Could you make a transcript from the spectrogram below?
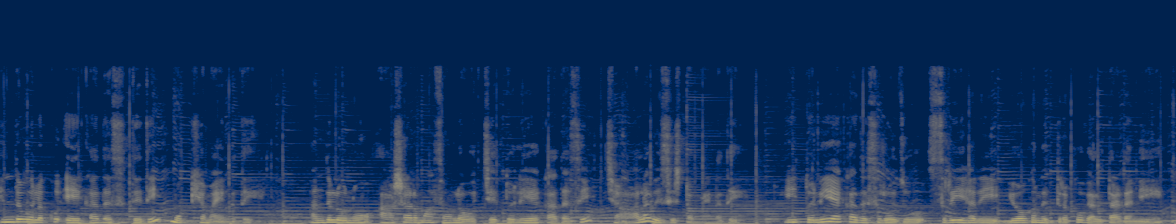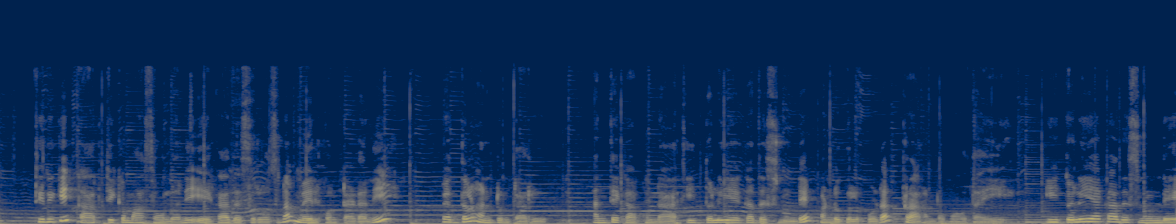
హిందువులకు ఏకాదశి తిథి ముఖ్యమైనది. అందులోనూ ఆషాఢ మాసంలో వచ్చే తొలి ఏకాదశి చాలా విశిష్టమైనది. ఈ తొలి ఏకాదశి రోజు శ్రీహరి యోగ నిద్రకు వెళ్తాడని తిరిగి కార్తీక మాసంలోని ఏకాదశి రోజున మేల్కొంటాడని పెద్దలు అంటుంటారు. అంతేకాకుండా ఈ తొలి ఏకాదశి నుండే పండుగలు కూడా ప్రారంభమవుతాయి. ఈ తొలి ఏకాదశి నుండే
